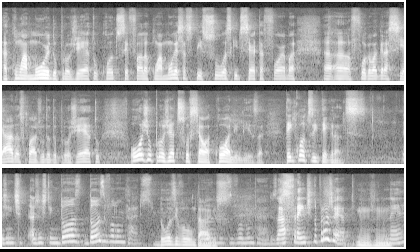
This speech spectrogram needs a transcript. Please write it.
ah, com amor do projeto, o quanto você fala com amor essas pessoas que de certa forma ah, ah, foram agraciadas com a ajuda do projeto. Hoje o projeto social acolhe, Lisa, tem quantos integrantes? A gente, a gente tem 12, 12 voluntários. 12 voluntários. 12 voluntários. À frente do projeto. Uhum. Né?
